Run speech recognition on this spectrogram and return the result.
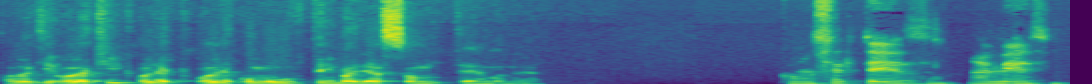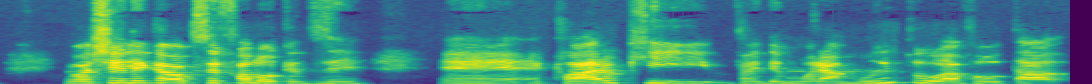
Olha aqui, olha aqui, olha, olha como tem variação do tema, né? Com certeza, é mesmo. Eu achei legal o que você falou, quer dizer, é, é claro que vai demorar muito a voltar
